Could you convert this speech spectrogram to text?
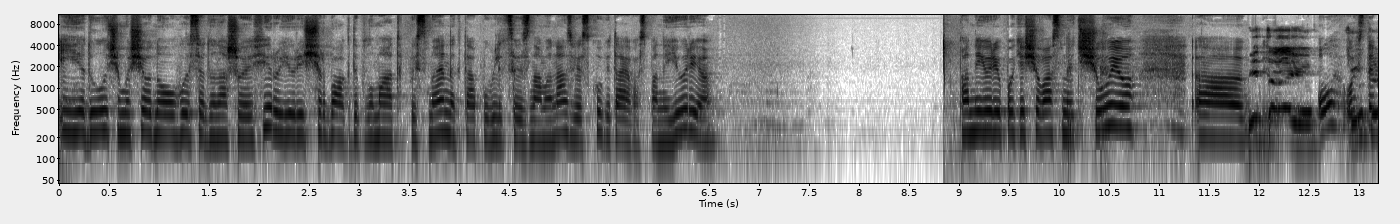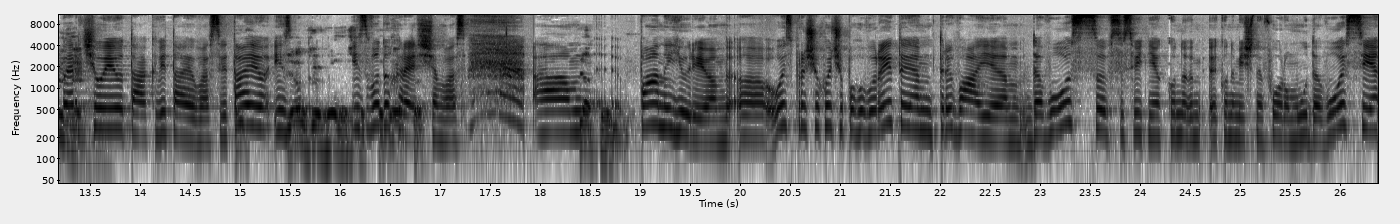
І долучимо ще одного гостя до нашого ефіру. Юрій Щербак, дипломат, письменник та публіцист з нами на зв'язку. Вітаю вас, пане Юрію. Пане Юрію, поки що вас не чую. Е, Вітаю. О, ось тепер чую. Так, вітаю вас. Вітаю із, з із водохрещем вас. Дякую. пане Юрію, е, ось про що хочу поговорити. Триває Давос, Всесвітній економічний форум у Давосі,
